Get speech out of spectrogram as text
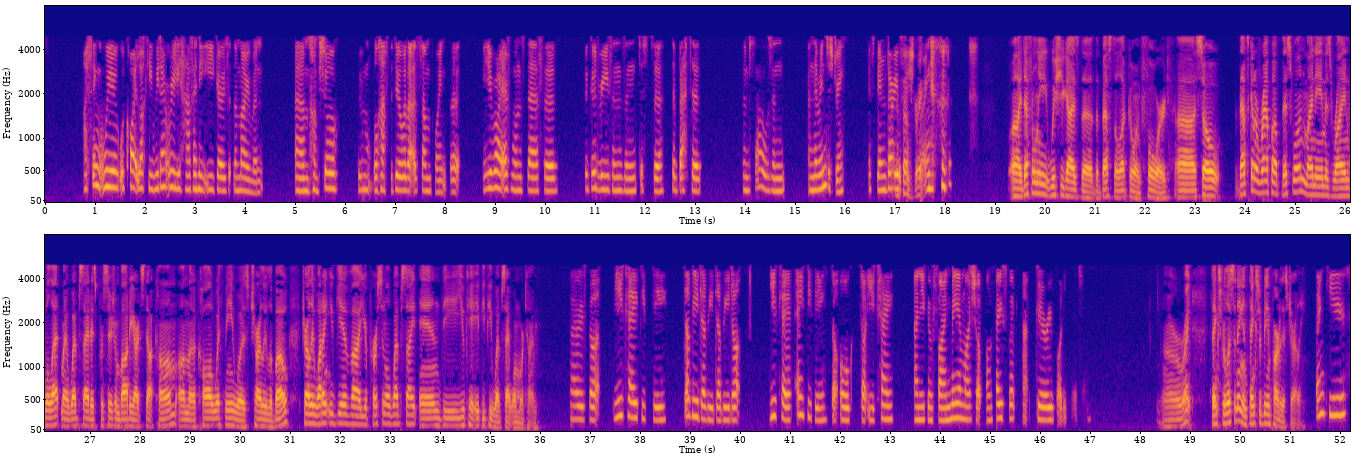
I think we're, we're quite lucky. We don't really have any egos at the moment. Um, I'm sure we'll have to deal with that at some point, but you're right. Everyone's there for for good reasons and just to to better themselves and and their industry. It's been very that sounds great. well, I definitely wish you guys the the best of luck going forward. Uh, so that's going to wrap up this one. My name is Ryan Willett. My website is precisionbodyarts.com. On the call with me was Charlie LeBeau. Charlie, why don't you give uh, your personal website and the UK APP website one more time? So we've got UK APP, www.ukapp.org.uk, and you can find me and my shop on Facebook at Guru Body Piercing. All right. Thanks for listening, and thanks for being part of this, Charlie. Thank you.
